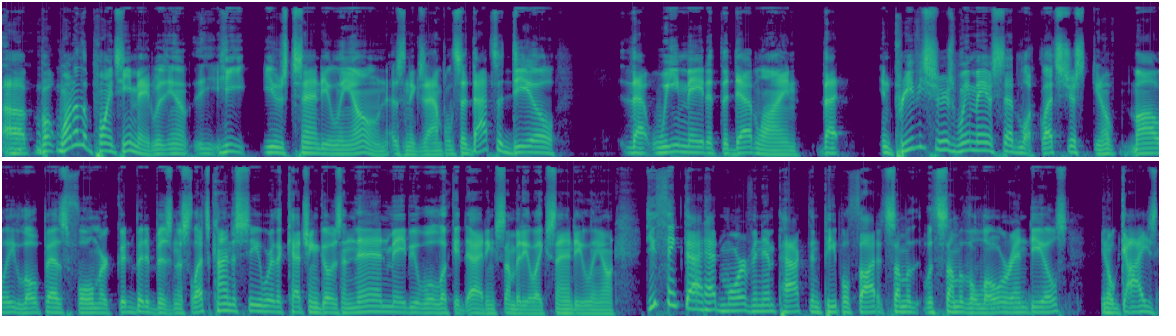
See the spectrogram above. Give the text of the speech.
uh, but one of the points he made was, you know, he used Sandy Leon as an example and said that's a deal that we made at the deadline that in previous years we may have said, look, let's just, you know, Mahle, Lopez, Fulmer, good bit of business. Let's kind of see where the catching goes, and then maybe we'll look at adding somebody like Sandy Leon. Do you think that had more of an impact than people thought at some of with some of the lower end deals? You know, guys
